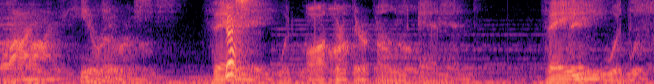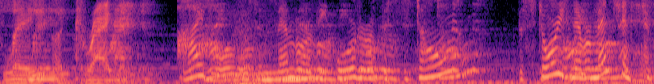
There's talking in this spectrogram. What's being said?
five Heroes. They Yes. would author their own end. They would slay a dragon. Ivor was a member of the Order of the Stone? The stories never mentioned him.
